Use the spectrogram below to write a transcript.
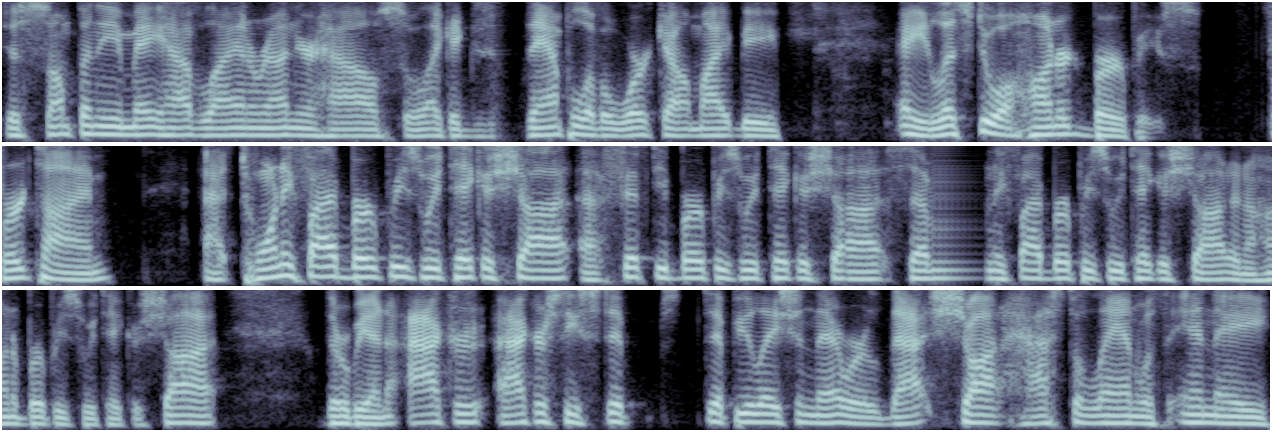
just something you may have lying around your house. So like example of a workout might be hey let's do 100 burpees for time. At 25 burpees we take a shot. At 50 burpees we take a shot. 75 burpees we take a shot. And 100 burpees we take a shot there will be an accuracy stip, stipulation there where that shot has to land within a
